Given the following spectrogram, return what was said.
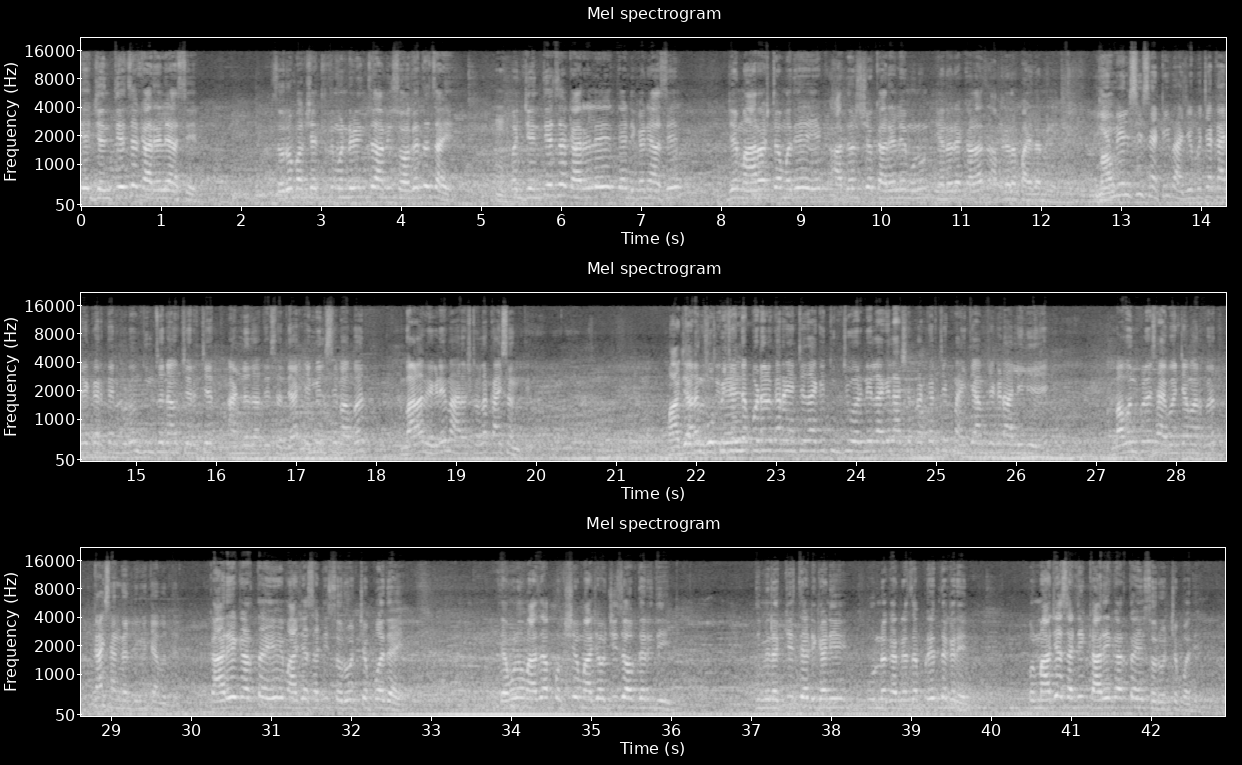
ते जनतेचं कार्यालय असेल. सर्व पक्षातील मंडळींचं आम्ही स्वागतच आहे. पण जनतेचं कार्यालय त्या ठिकाणी असेल जे महाराष्ट्रामध्ये एक आदर्श कार्यालय म्हणून येणाऱ्या काळात आपल्याला पाहायला मिळेल. एम एल सी साठी भाजपच्या कार्यकर्त्यांकडून तुमचं नाव चर्चेत आणलं जाते सध्या. एम एल सी बाबत बाळा भेगडे महाराष्ट्राला काय सांगते? माझ्या गोपीचंद पडळकर यांच्या जागी तुमची वर्णी लागेल अशा प्रकारची एक माहिती आमच्याकडे आलेली आहे. बावनकुळे साहेबांच्या मार्फत काय सांगाल तुम्ही त्याबद्दल? कार्यकर्ता हे माझ्यासाठी सर्वोच्च पद आहे. त्यामुळं माझा पक्ष माझ्यावर जी जबाबदारी देईल ती मी नक्कीच त्या ठिकाणी पूर्ण करण्याचा प्रयत्न करेन. पण माझ्यासाठी कार्यकर्ता हे सर्वोच्च पद आहे.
